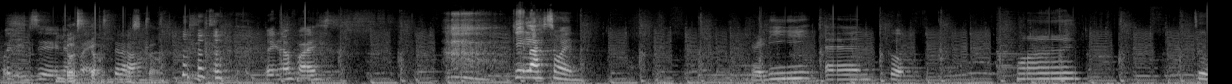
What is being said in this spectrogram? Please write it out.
Boleh je nak buat count, extra. Tarik nafas. Okay, last one. Ready and go. One, two,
